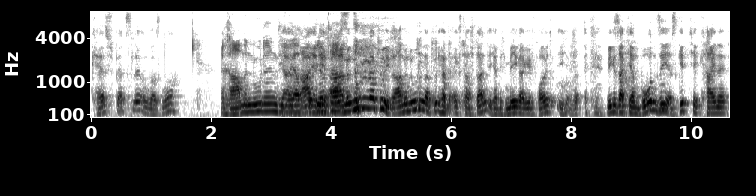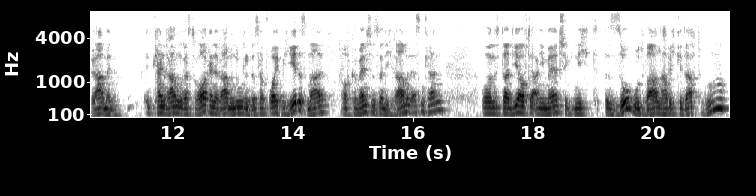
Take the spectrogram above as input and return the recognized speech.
Kässpätzle und was noch? Rahmennudeln, die ja, du ja Ra probiert hast. Rahmennudeln natürlich, Rahmennudeln natürlich, hatte extra Stand. Ich habe mich mega gefreut. Ich, wie gesagt, hier am Bodensee, es gibt hier keine Rahmen. Kein Rahmenrestaurant, keine Rahmennudeln. Deshalb freue ich mich jedes Mal auf Conventions, wenn ich Rahmen essen kann. Und da die auf der Animagic nicht so gut waren, habe ich gedacht, hm,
